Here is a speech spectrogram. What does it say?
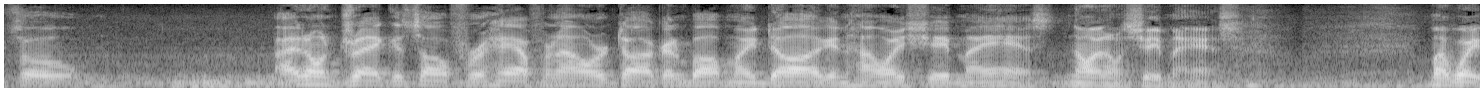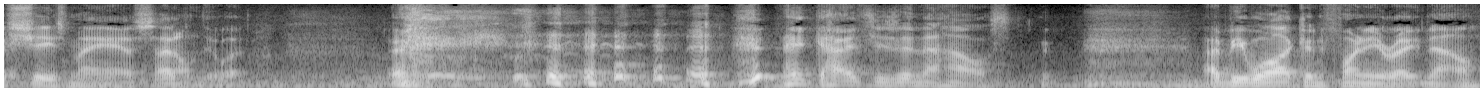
so I don't drag this out for half an hour talking about my dog and how I shave my ass. No, I don't shave my ass. My wife shaves my ass. I don't do it. Thank God she's in the house. I'd be walking funny right now.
